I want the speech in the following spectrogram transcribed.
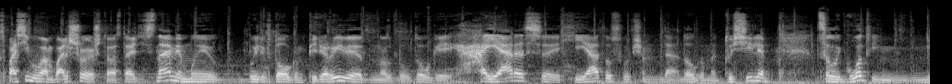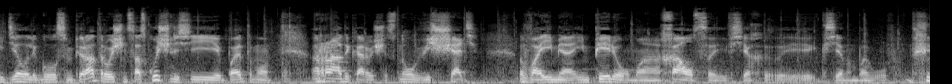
спасибо вам большое, что остаетесь с нами. Мы были в долгом перерыве, у нас был долгий хаярес, хиатус, в общем, да, долго мы тусили целый год и не делали голос императора, очень соскучились, и поэтому рады, короче, снова вещать во имя Империума, Хаоса и всех и ксенобогов.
